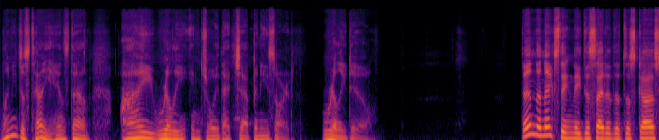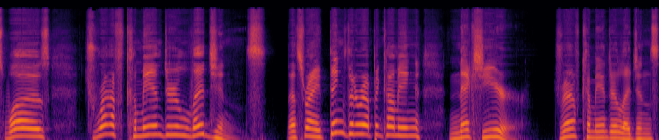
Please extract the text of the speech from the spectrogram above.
let me just tell you, hands down, I really enjoy that Japanese art. Really do. Then the next thing they decided to discuss was Draft Commander Legends. That's right, things that are up and coming next year. Draft Commander Legends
